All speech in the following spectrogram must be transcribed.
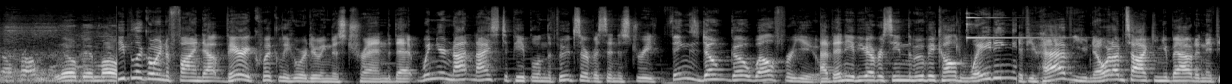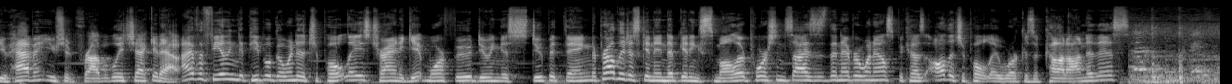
No problem. Little bit more. People are going to find out very quickly who are doing this trend that when you're not nice to people in the food service industry, things don't go well for you. Have any of you ever seen the movie called Waiting? If you have, you know what I'm talking about, and if you haven't, you should probably check it out. I have a feeling that people go into the Chipotle's trying to get more food doing this stupid thing. They're probably just gonna end up getting smaller portion sizes than everyone else because all the Chipotle workers have caught on to this. It's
